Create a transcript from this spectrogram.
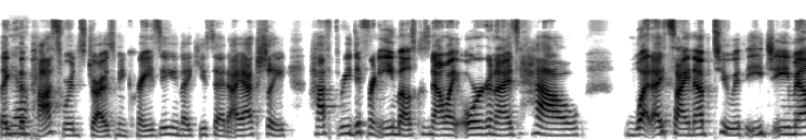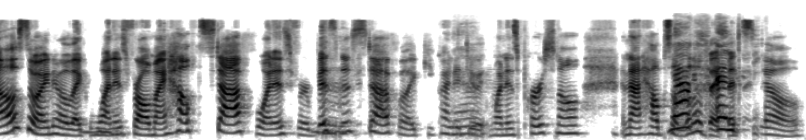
Like yeah. the passwords drives me crazy. Like you said, I actually have three different emails because now I organize how what I sign up to with each email. So I know like mm-hmm. one is for all my health stuff, one is for mm-hmm. business mm-hmm. stuff. Like you kind of yeah. do it. One is personal, and that helps yeah. a little bit, and- but still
